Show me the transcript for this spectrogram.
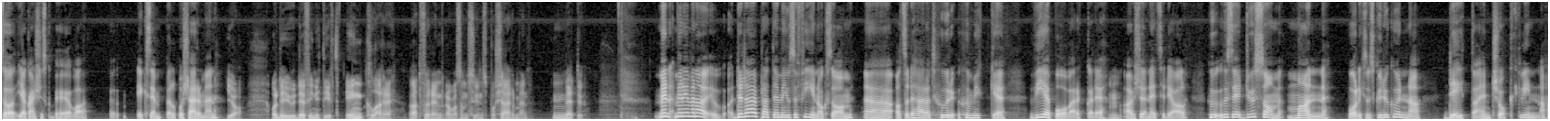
Så jag kanske skulle behöva eh, exempel på skärmen. ja. Och det är ju definitivt enklare att förändra vad som syns på skärmen. Mm. Vet du? Men, men jag menar, det där pratade jag med Josefin också om, uh, alltså det här att hur, hur mycket vi är påverkade Mm. av skönhetsideal. Hur, hur ser du som man på, liksom, skulle du kunna dejta en tjock kvinna?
